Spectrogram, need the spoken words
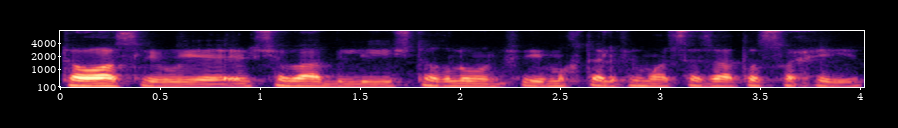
تواصلي ويا الشباب اللي يشتغلون في مختلف المؤسسات الصحية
